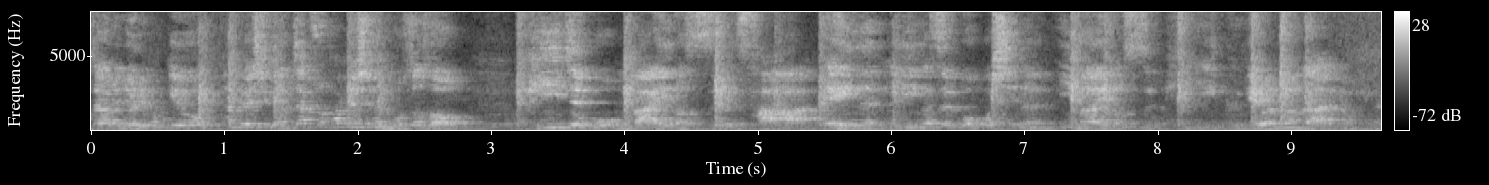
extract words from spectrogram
자 그럼 연립할게요. 판별식은 짝수 판별식은 못 써서 b제곱 마이너스 4 a는 1이니까 쓸 거고 c는 2 마이너스 b 그게 얼마가 0이다.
